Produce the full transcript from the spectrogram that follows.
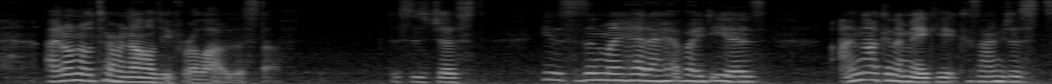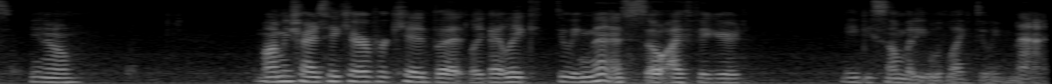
I don't know terminology for a lot of this stuff. This is just, hey, this is in my head. I have ideas. I'm not gonna make it because I'm just, you know, mommy trying to take care of her kid, but like I like doing this, so I figured maybe somebody would like doing that.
